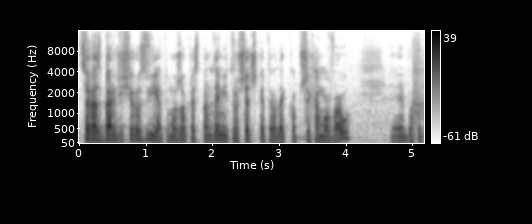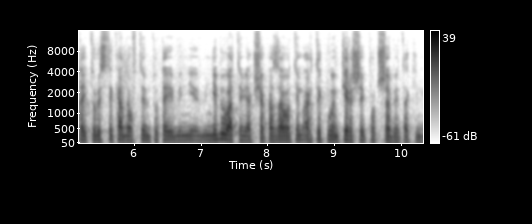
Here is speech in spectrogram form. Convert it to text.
coraz bardziej się rozwija. Tu może okres pandemii troszeczkę to lekko przyhamował, e, bo tutaj turystyka no, w tym tutaj nie, nie była tym, jak się okazało, tym artykułem pierwszej potrzeby takim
